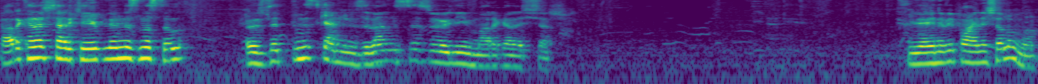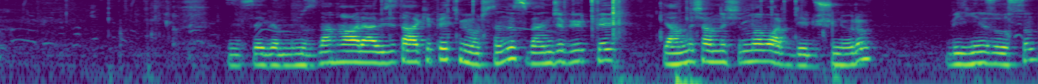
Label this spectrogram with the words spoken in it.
Arkadaşlar keyifleriniz nasıl? Özlettiniz kendinizi. Ben de size söyleyeyim arkadaşlar. Şu yayını bir paylaşalım mı? Instagram'ımızdan hala bizi takip etmiyorsanız bence büyük bir yanlış anlaşılma var diye düşünüyorum. Bilginiz olsun.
